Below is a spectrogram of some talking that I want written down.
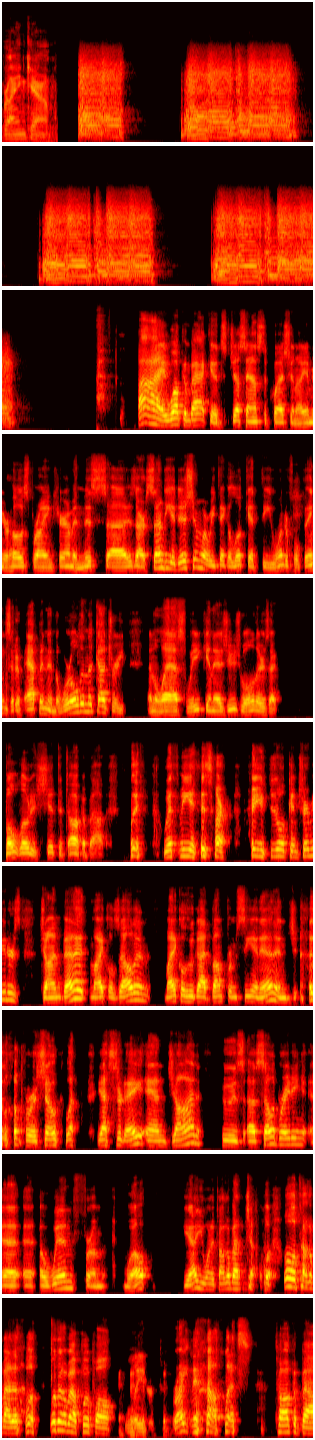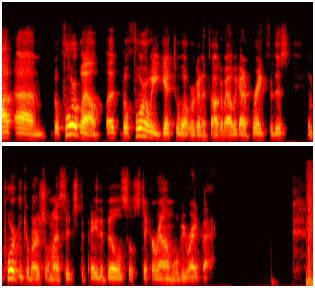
Brian Karem. Hi, welcome back. It's Just Ask the Question. I am your host, Brian Karem, and this uh, is our Sunday edition where we take a look at the wonderful things that have happened in the world and the country in the last week. And as usual, there's a boatload of shit to talk about. With me is our, our usual contributors, John Bennett, Michael Zeldin, Michael, who got bumped from CNN and for a show yesterday, and John, who's uh, celebrating a, a win from, well, yeah, you want to talk about it? We'll, we'll talk about it. We'll, we'll, talk about football later. right now, let's talk about um, before. Well, uh, before we get to what we're going to talk about, we got a break for this important commercial message to pay the bills. So stick around. We'll be right back.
